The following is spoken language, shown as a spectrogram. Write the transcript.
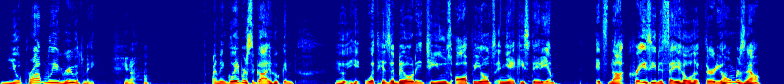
you'll probably agree with me. You know, I mean, Gleyber's the guy who can with his ability to use all fields in Yankee Stadium, it's not crazy to say he'll hit 30 homers now.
